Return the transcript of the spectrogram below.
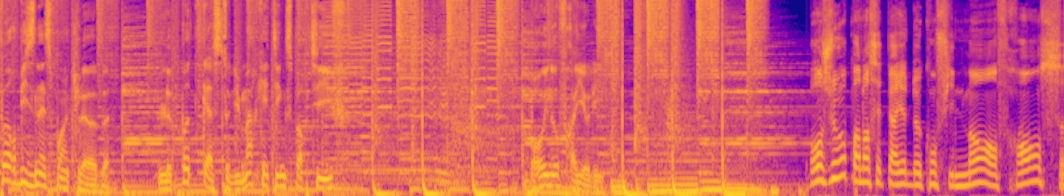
Sportbusiness.club, le podcast du marketing sportif. Bruno Fraioli. Bonjour, pendant cette période de confinement en France,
